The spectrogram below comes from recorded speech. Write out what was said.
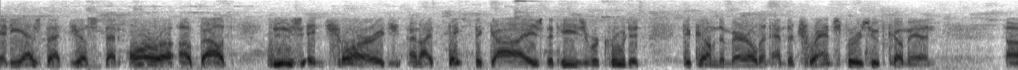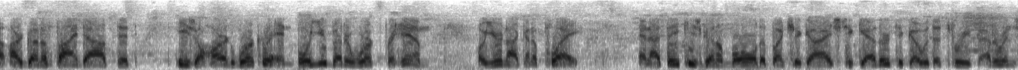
and he has that just that aura about he's in charge. And I think the guys that he's recruited to come to Maryland and the transfers who've come in uh, are going to find out that he's a hard worker, and boy, you better work for him, or you're not going to play. And I think he's going to mold a bunch of guys together to go with the three veterans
